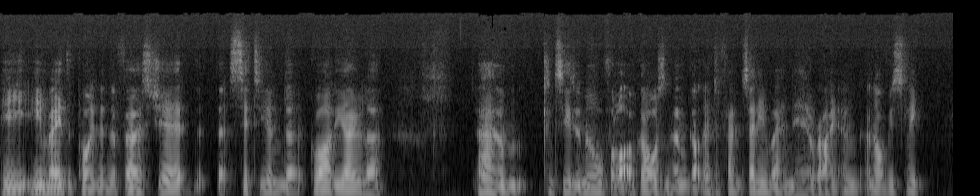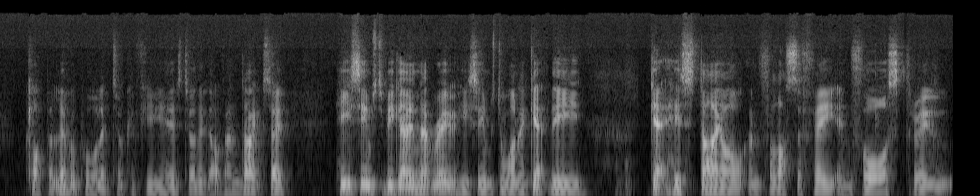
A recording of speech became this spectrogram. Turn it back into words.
he he made the point in the first year that, that City under Guardiola um, conceded an awful lot of goals and hadn't got their defence anywhere near right. And, and obviously, Klopp at Liverpool, it took a few years till they got Van Dijk. So he seems to be going that route. He seems to want to get the get his style and philosophy enforced through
